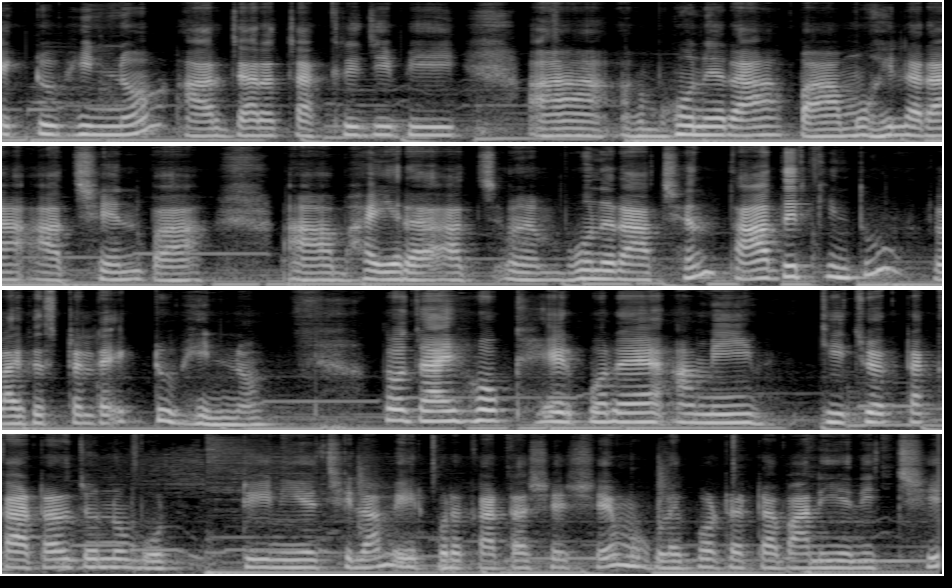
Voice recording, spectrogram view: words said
একটু ভিন্ন। আর যারা চাকরিজীবী বোনেরা বা মহিলারা আছেন বা ভাইয়েরা বোনেরা আছেন, তাদের কিন্তু লাইফস্টাইলটা একটু ভিন্ন। তো যাই হোক, এরপরে আমি কিছু একটা কাটার জন্য বটি নিয়েছিলাম। এরপরে কাটা শেষে মোগলাই পরোটাটা বানিয়ে নিচ্ছি।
